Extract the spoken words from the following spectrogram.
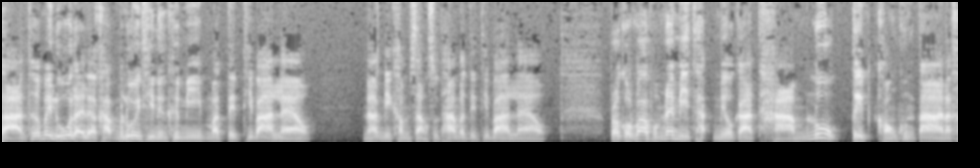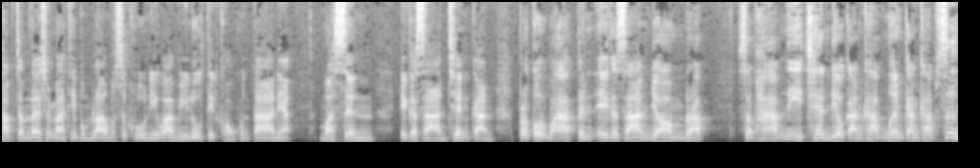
ศาลเธอไม่รู้อะไรเลยครับมารู้อีกทีหนึ่งคือมีมาติดที่บ้านแล้วนะมีคำสั่งสุดท้ายมาติดที่บ้านแล้ว ปรากฏว่าผมได้มีมีโอกาสถามลูกติดของคุณตานะครับจำได้ใช่ไหมที่ผมเล่าเมื่อสักครู่นี้ว่ามีลูกติดของคุณตาเนี่ย มาเซ็นเอกสารเช่นกัน ปรากฏว่าเป็นเอกสารยอมรับสภาพหนี้เช่นเดียวกันครับ เหมือนกันครับ ซึ่ง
